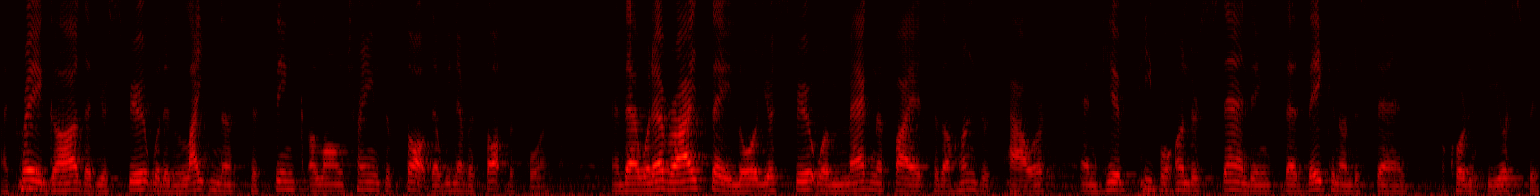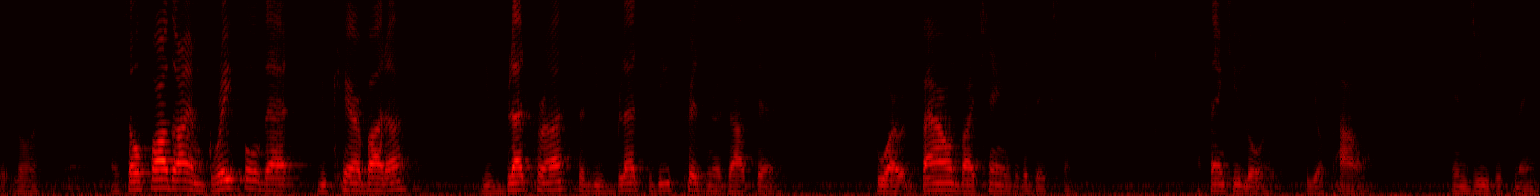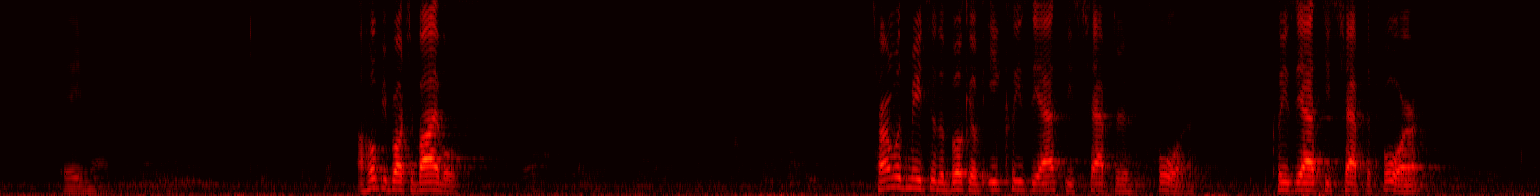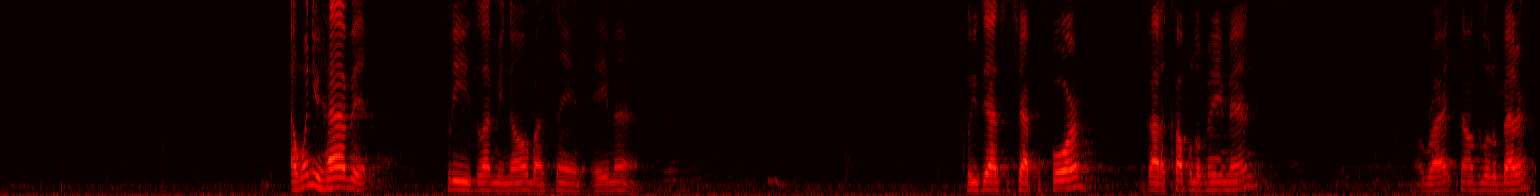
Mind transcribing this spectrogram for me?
I pray, God, that your Spirit would enlighten us to think along trains of thought that we never thought before and that whatever I say, Lord, your Spirit will magnify it to the hundredth power and give people understanding that they can understand according to your Spirit, Lord. And so, Father, I am grateful that you care about us, you've bled for us, and you've bled for these prisoners out there who are bound by chains of addiction. I thank you, Lord, for your power. In Jesus' name, amen. I hope you brought your Bibles. Turn with me to the book of Ecclesiastes, chapter 4. Ecclesiastes, chapter 4. And when you have it, please let me know by saying amen. Ecclesiastes, chapter 4. Got a couple of amens. All right, sounds a little better.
